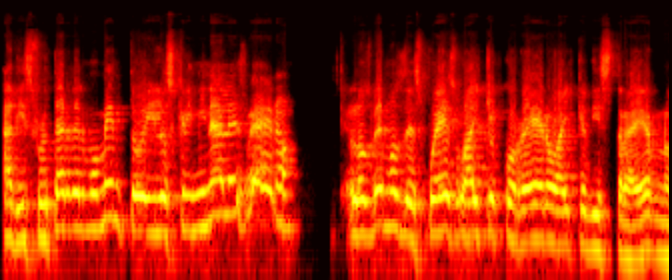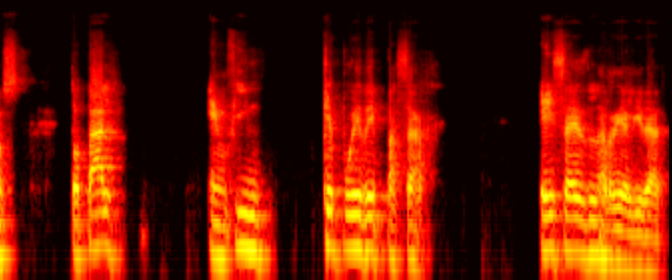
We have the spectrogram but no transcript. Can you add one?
a disfrutar del momento y los criminales, bueno, los vemos después o hay que correr o hay que distraernos. Total, en fin, ¿qué puede pasar? Esa es la realidad.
